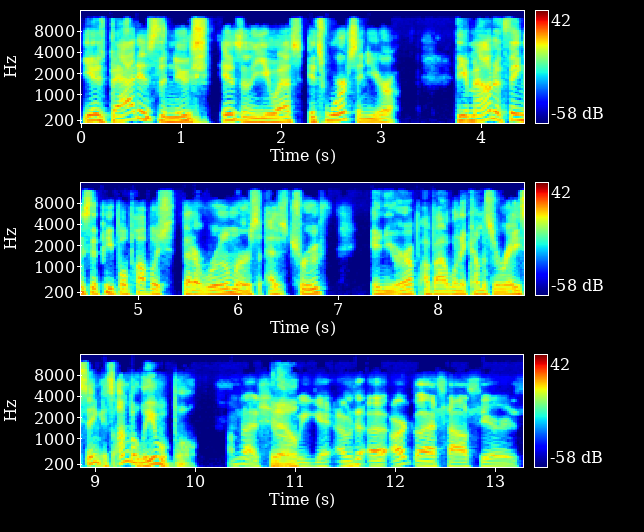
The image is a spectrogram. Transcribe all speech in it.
you know, as bad as the news is in the US, it's worse in Europe. The amount of things that people publish that are rumors as truth in Europe about when it comes to racing, it's unbelievable. I'm not sure know? we get I'm, uh, our glass house here is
